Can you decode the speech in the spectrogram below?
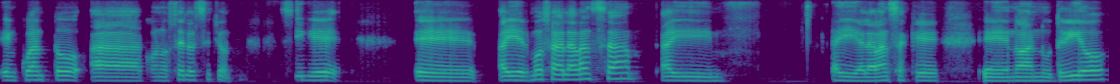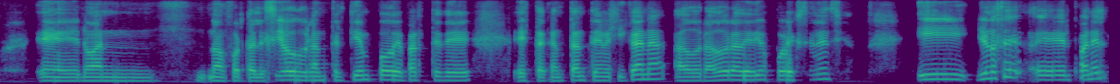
en cuanto a conocer al Señor. Así que eh, hay hermosa alabanza, hay, alabanzas que eh, nos han nutrido, nos, han, nos han fortalecido durante el tiempo de parte de esta cantante mexicana, adoradora de Dios por excelencia. Y yo no sé, el panel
